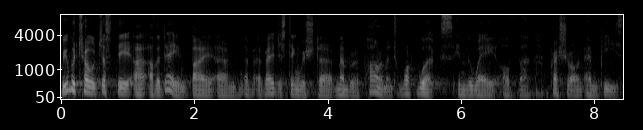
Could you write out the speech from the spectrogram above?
We were told just the uh, other day by um, a, a very distinguished uh, member of parliament what works in the way of uh, pressure on MPs.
